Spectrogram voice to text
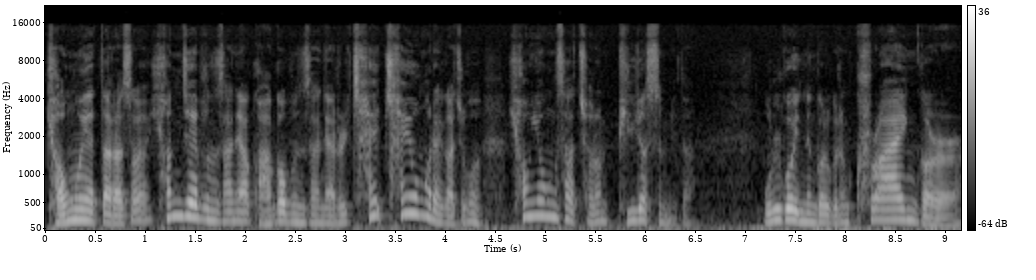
경우에 따라서 현재 분사냐 과거 분사냐를 차, 차용을 해가지고 형용사처럼 빌렸습니다. 울고 있는 걸 그럼 crying girl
